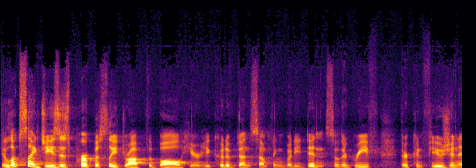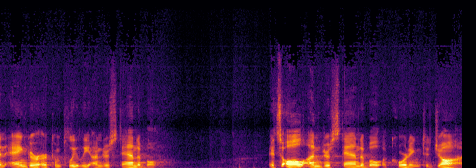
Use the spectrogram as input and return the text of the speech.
It looks like Jesus purposely dropped the ball here. He could have done something, but he didn't. So their grief, their confusion, and anger are completely understandable. It's all understandable according to John.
